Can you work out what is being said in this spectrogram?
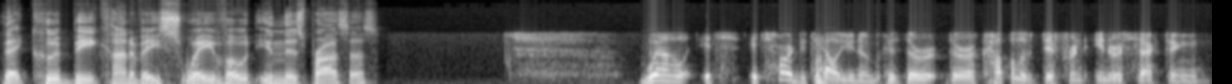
that could be kind of a sway vote in this process? Well, it's it's hard to tell, you know, because there there are a couple of different intersecting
